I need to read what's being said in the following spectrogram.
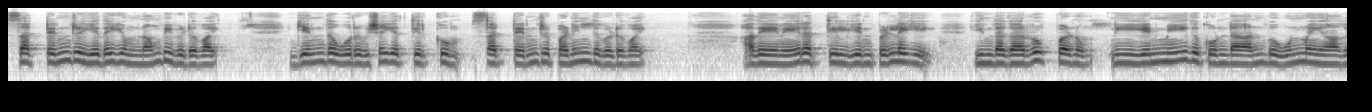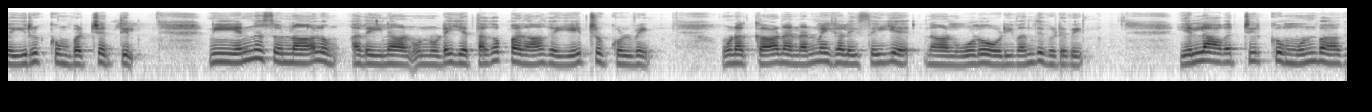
சட்டென்று எதையும் நம்பி விடுவாய் எந்த ஒரு விஷயத்திற்கும் சட்டென்று பணிந்து விடுவாய். அதே நேரத்தில் என் பிள்ளையே இந்த கருப்பனும் நீ என் மீது கொண்ட அன்பு உண்மையாக இருக்கும் பட்சத்தில் நீ என்ன சொன்னாலும் அதை நான் உன்னுடைய தகப்பனாக ஏற்றுக்கொள்வேன். உனக்கான நன்மைகளை செய்ய நான் ஓடோடி வந்து விடுவேன். எல்லாவற்றிற்கும் முன்பாக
